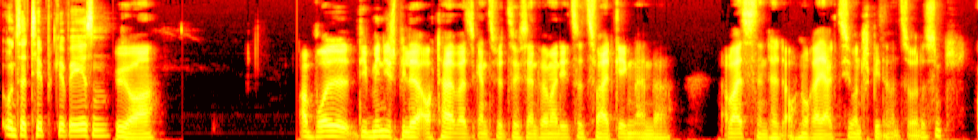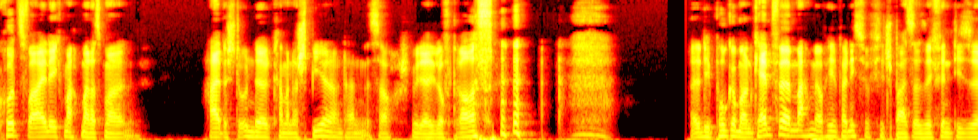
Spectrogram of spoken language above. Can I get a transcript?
unser Tipp gewesen. Ja. Obwohl die Minispiele auch teilweise ganz witzig sind, wenn man die zu zweit gegeneinander. Aber es sind halt auch nur Reaktionsspiele und so. Das ist kurzweilig, macht man das mal halbe Stunde, kann man das spielen und dann ist auch schon wieder die Luft raus. Also die Pokémon-Kämpfe machen mir auf jeden Fall nicht so viel Spaß. Also ich finde diese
